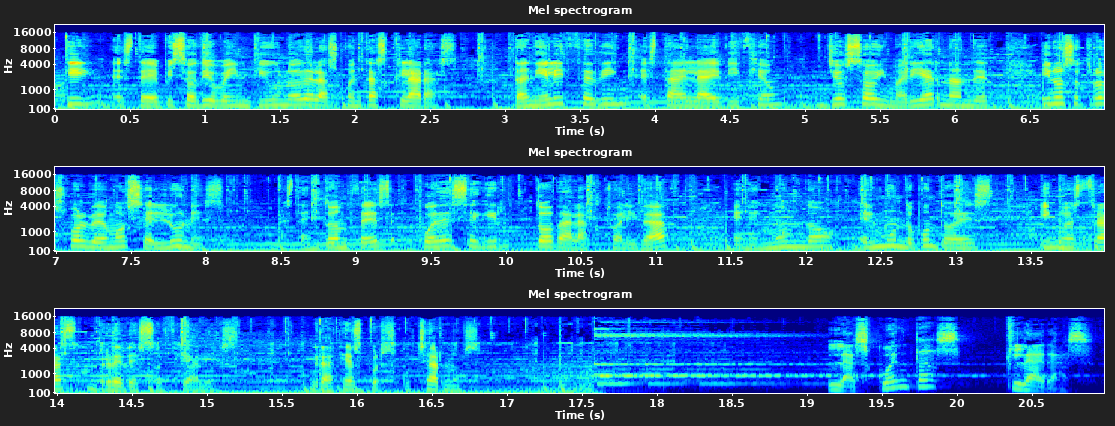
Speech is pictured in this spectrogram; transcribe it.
Aquí este episodio 21 de las cuentas claras. Daniel Icedín está en la edición, yo soy María Hernández y nosotros volvemos el lunes. Hasta entonces puedes seguir toda la actualidad en el mundo, elmundo.es y nuestras redes sociales. Gracias por escucharnos. Las cuentas claras.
